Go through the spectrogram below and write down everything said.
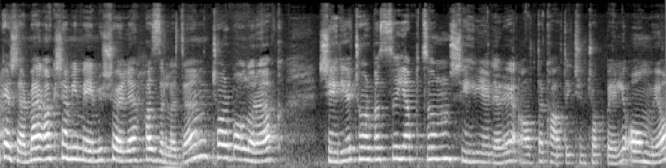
Arkadaşlar ben akşam yemeğimi şöyle hazırladım. Çorba olarak şehriye çorbası yaptım. Şehriyeleri altta kaldığı için çok belli olmuyor.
